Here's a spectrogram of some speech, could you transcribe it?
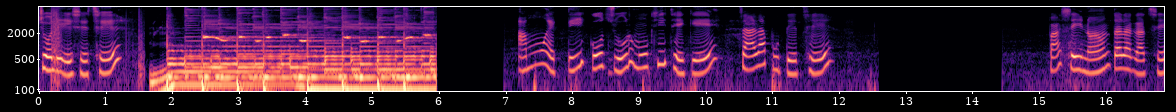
চলে এসেছে। আম্মু একটি কচুর মুখী থেকে চারা পুঁতেছে। পাশেই নয়নতারা গাছে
